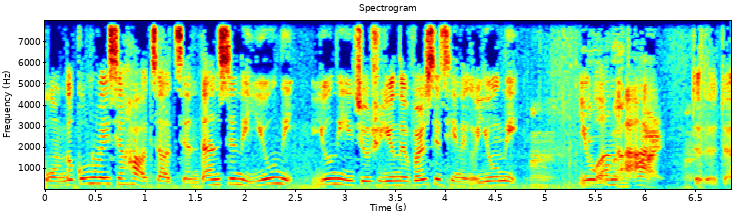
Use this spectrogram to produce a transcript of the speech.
我们的公众微信号，叫“简单心理 uni”，uni 就是 university 那个 uni，嗯，u n i，对对对。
